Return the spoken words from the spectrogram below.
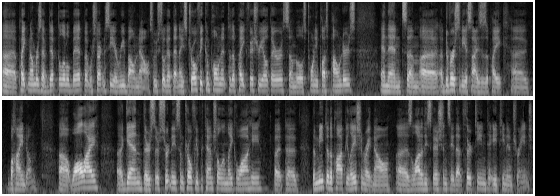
Uh, pike numbers have dipped a little bit, but we're starting to see a rebound now. So we've still got that nice trophy component to the pike fishery out there, with some of those 20 plus pounders, and then some uh, a diversity of sizes of pike uh, behind them. Uh, walleye, again, there's there's certainly some trophy potential in Lake Oahe, but uh, the meat of the population right now uh, is a lot of these fish in say that 13 to 18 inch range.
